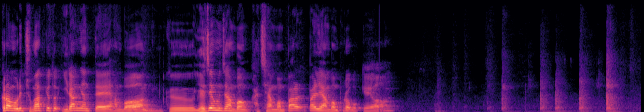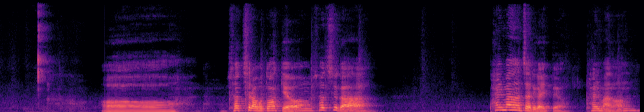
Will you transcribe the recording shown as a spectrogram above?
그럼 우리 중학교 1학년 때 한번 그 예제 문제 한번 같이 한번 빨리 한번 풀어 볼게요. 어, 셔츠라고 또 할게요. 셔츠가 8만 원짜리가 있대요. 8만 원.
